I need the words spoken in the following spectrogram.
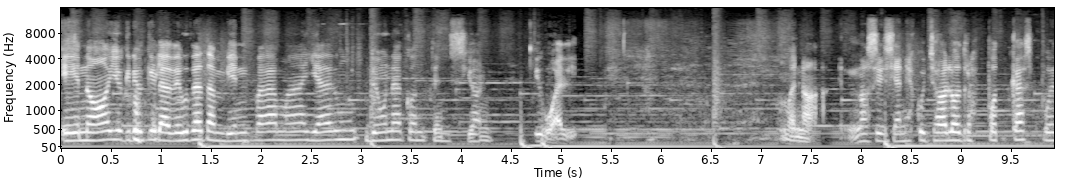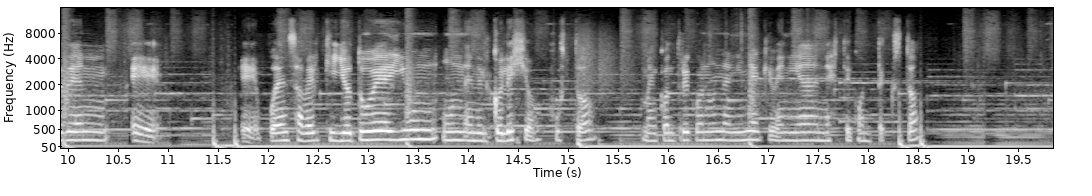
Eh, no, yo creo que la deuda también va más allá de, de una contención. Igual bueno, no sé si han escuchado los otros podcasts, pueden, eh, eh, pueden saber que yo tuve ahí un, en el colegio, justo, me encontré con una niña que venía en este contexto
